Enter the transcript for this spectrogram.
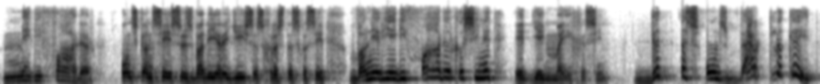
met die Vader. Ons kan sê soos wat die Here Jesus Christus gesê het, wanneer jy die Vader gesien het, het jy my gesien. Dit is ons werklikheid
